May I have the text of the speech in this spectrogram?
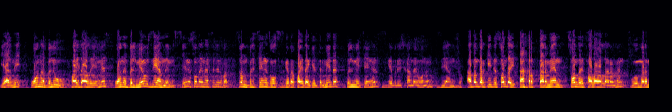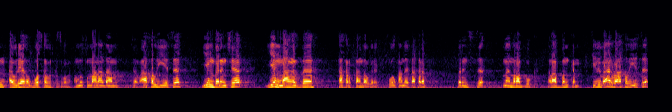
яғни оны білу пайдалы емес оны білмеу зиянды емес яғни сондай нәрселер бар сіз оны білсеңіз ол сізге бір пайда келтірмейді білмесеңіз сізге бір ешқандай оның зияны жоқ адамдар кейде сондай тақырыптармен сондай салалармен өмірін әуре қылып босқа өткізіп алады ал мұсылман адам ақыл иесі ең бірінші ең маңызды тақырып таңдау керек ол қандай тақырып біріншісі мән раббук раббың кім себебі әрбір ақыл иесі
